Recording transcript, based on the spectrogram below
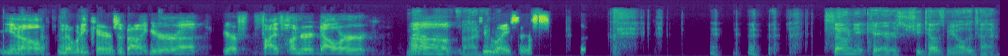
you know, nobody cares about your uh, your five hundred dollar um, shoelaces. Sonia cares. She tells me all the time.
